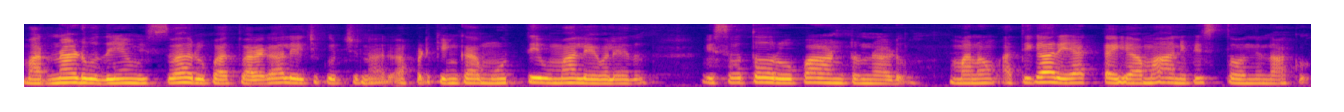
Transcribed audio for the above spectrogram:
మర్నాడు ఉదయం విశ్వరూప త్వరగా లేచి కూర్చున్నారు. అప్పటికింకా మూర్తి ఉమా లేవలేదు. విశ్వతో రూప అంటున్నాడు. మనం అతిగా రియాక్ట్ అయ్యామా అనిపిస్తోంది నాకు.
